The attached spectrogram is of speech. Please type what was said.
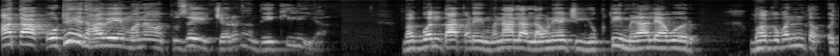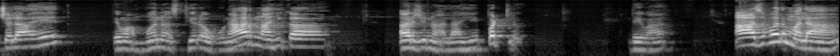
आता कोठे धावे मन? तुझे चरण देखील या. भगवंताकडे मनाला लावण्याची युक्ती मिळाल्यावर भगवंत अचल आहेत तेव्हा मन स्थिर होणार नाही का? अर्जुनाला हे पटलं. देवा आजवर मला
